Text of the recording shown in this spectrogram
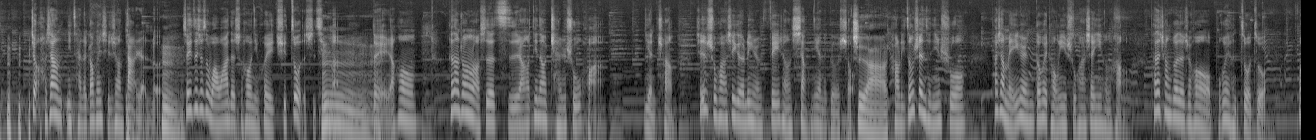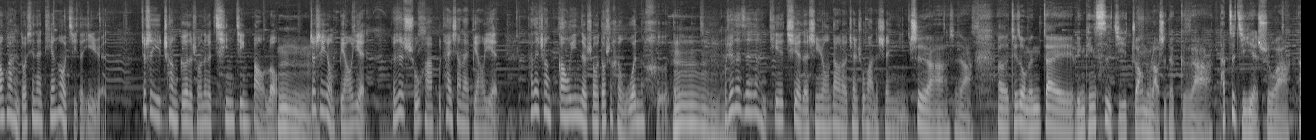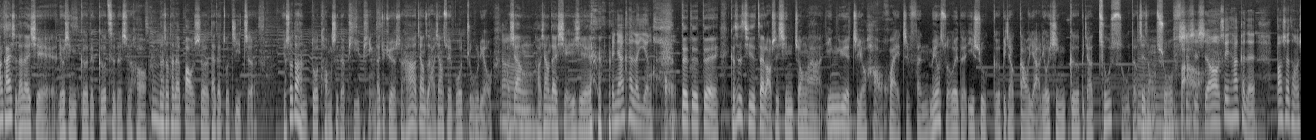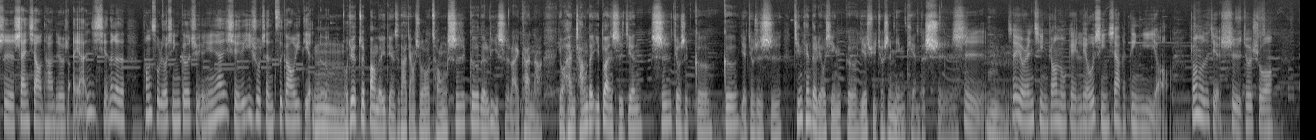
就好像你踩了高跟鞋就像大人了，嗯，所以这就是娃娃的时候你会去做的事情嘛，嗯，对。然后看到庄荣老师的词，然后听到陈淑华演唱，其实淑华是一个令人非常想念的歌手。是啊，好，李宗盛曾经说，他想每一个人都会同意淑华声音很好，他在唱歌的时候不会很做作。包括很多现在天后级的艺人，就是一唱歌的时候那个青筋暴露，嗯，这是一种表演。可是淑华不太像在表演，他在唱高音的时候都是很温和的，嗯，我觉得这真是很贴切的形容到了陈淑桦的声音。是啊，是啊，呃，其实我们在聆听四集庄奴老师的歌啊，他自己也说啊，刚开始他在写流行歌的歌词的时候，嗯，那时候他在报社，他在做记者。有受到很多同事的批评，他就觉得说，啊，这样子好像随波逐流，哦、好像好像在写一些，人家看了眼红。对对对，可是其实，在老师心中啊，音乐只有好坏之分，没有所谓的艺术歌比较高雅，流行歌比较粗俗的这种说法、哦嗯。是是是哦，所以他可能报社同事讪笑他的，就是说，哎呀，你写那个。通俗流行歌曲，人家写个艺术层次高一点的。嗯，我觉得最棒的一点是他讲说，从诗歌的历史来看呢、啊，有很长的一段时间，诗就是歌，歌也就是诗。今天的流行歌，也许就是明天的诗。是，嗯，所以有人请庄奴给流行下个定义哦。庄奴的解释就是说，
